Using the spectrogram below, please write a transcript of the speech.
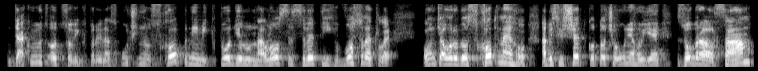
Ďakujúc Otcovi, ktorý nás učinil schopnými k podielu na lose svetých vo svetle, on ťa urobil schopného, aby si všetko to, čo u neho je, zobral sám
